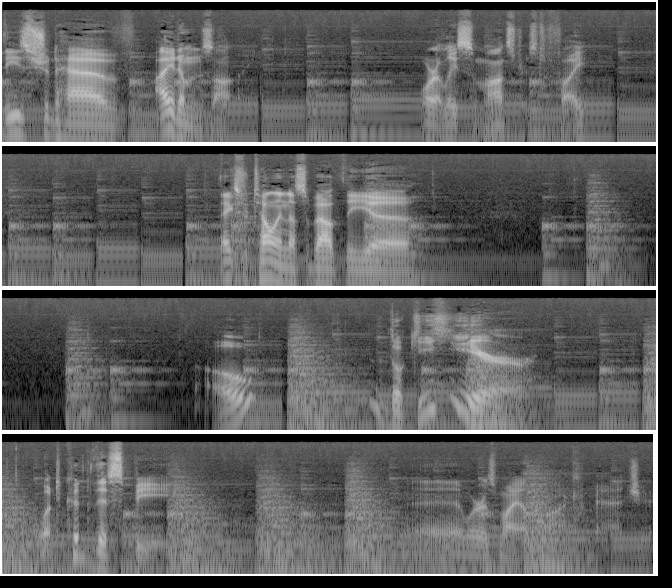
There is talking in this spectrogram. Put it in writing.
these should have items on or at least some monsters to fight. Thanks for telling us about the, uh... Oh? Looky here. What could this be? Uh, where's my unlock magic?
